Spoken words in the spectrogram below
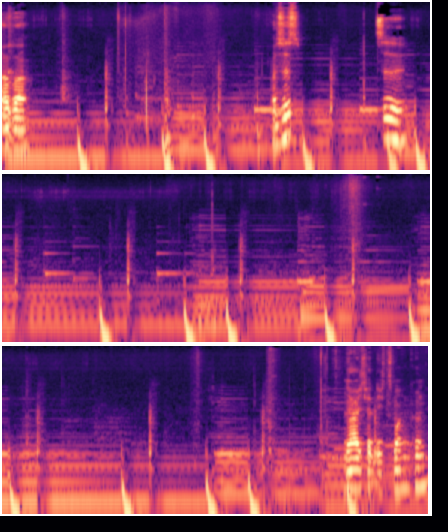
Aber. Was ist? Ja, ich hätte nichts machen können.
